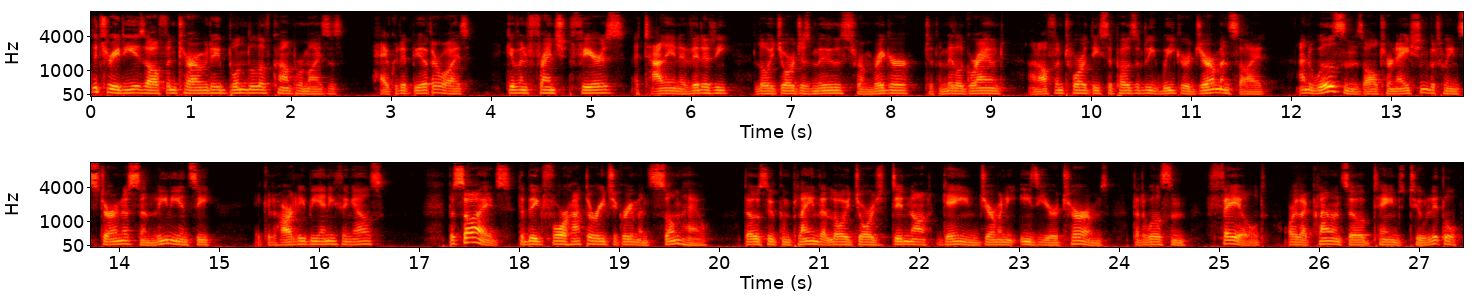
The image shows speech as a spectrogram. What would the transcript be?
The treaty is often termed a bundle of compromises. How could it be otherwise? Given French fears, Italian avidity, Lloyd George's moves from rigour to the middle ground, and often toward the supposedly weaker German side, and Wilson's alternation between sternness and leniency, it could hardly be anything else. Besides, the Big Four had to reach agreement somehow. Those who complained that Lloyd George did not gain Germany easier terms, that Wilson failed, or that Clemenceau obtained too little,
